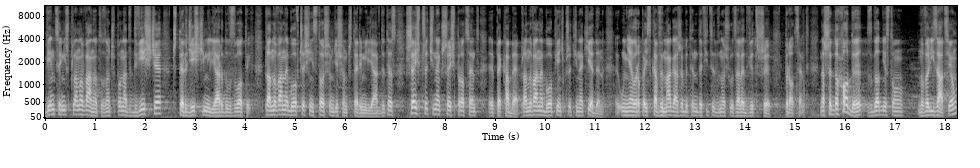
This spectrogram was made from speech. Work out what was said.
więcej niż planowano, to znaczy ponad 240 miliardów złotych. Planowane było wcześniej 184 miliardy, to jest 6,6% PKB. Planowane było 5,1. Unia Europejska wymaga, żeby ten deficyt wynosił zaledwie 3%. Nasze dochody, zgodnie z tą nowelizacją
